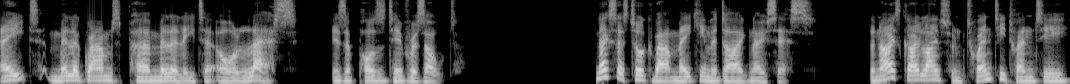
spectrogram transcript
8 milligrams per milliliter or less is a positive result. Next, let's talk about making the diagnosis. The NICE guidelines from 2020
